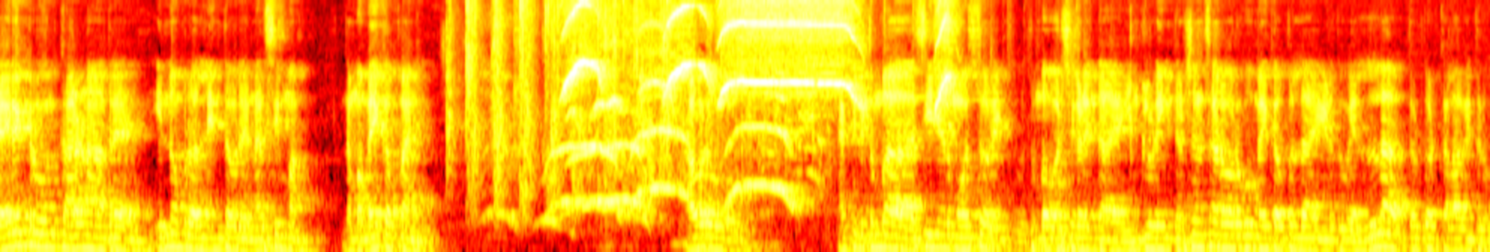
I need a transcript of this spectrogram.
ಡೈರೆಕ್ಟರ್ ಒಂದು ಕಾರಣ ಆದರೆ ಇನ್ನೊಬ್ರು ಅಲ್ಲಿ ನಿಂತವ್ರೆ ನರಸಿಂಹ, ನಮ್ಮ ಮೇಕಪ್ ಮ್ಯಾನ್ ಅವರು ಆಕ್ಚುಲಿ ತುಂಬಾ ಸೀನಿಯರ್ ಮೋಸ್ಟ್ ತುಂಬಾ ವರ್ಷಗಳಿಂದ ಇನ್ಕ್ಲೂಡಿಂಗ್ ದರ್ಶನ್ ಸರ್ ಅವ್ರಿಗೂ ಮೇಕಪ್ ಎಲ್ಲ ಹಿಡಿದು, ಎಲ್ಲ ದೊಡ್ಡ ದೊಡ್ಡ ಕಲಾವಿದರು.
